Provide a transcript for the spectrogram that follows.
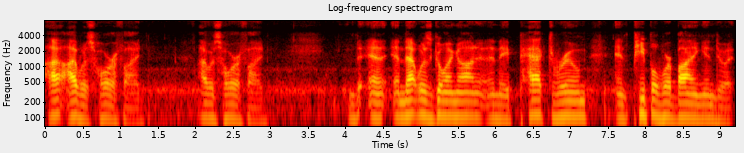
I, I was horrified. I was horrified. And, and that was going on in a packed room and people were buying into it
